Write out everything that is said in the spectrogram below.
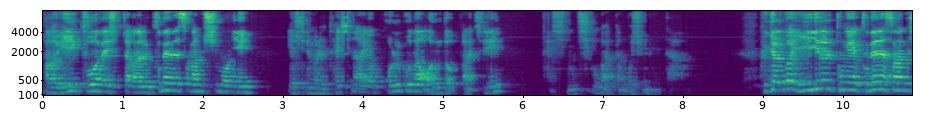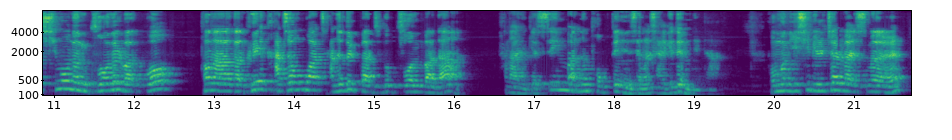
바로 이 구원의 십자가를 구내의 사람 시몬이 예수님을 대신하여 골고다 언덕까지 대신 지고 갔던 것입니다. 그 결과 이 일을 통해 구내의 사람 시몬은 구원을 받고 더 나아가 그의 가정과 자녀들까지도 구원받아 하나님께 쓰임받는 복된 인생을 살게 됩니다. 본문 21절 말씀을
